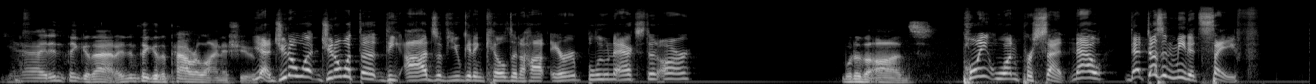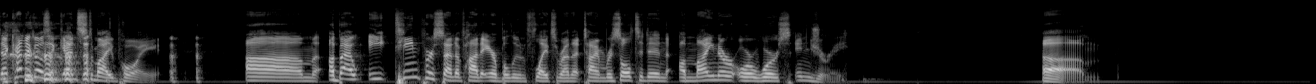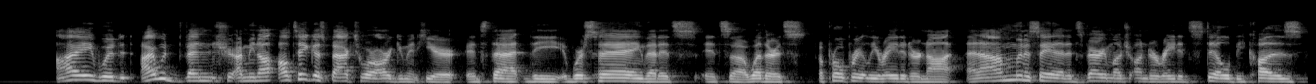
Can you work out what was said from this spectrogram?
Yeah, I didn't think of that. I didn't think of the power line issue. yeah. Do you know what? Do you know what the the odds of you getting killed in a hot air balloon accident are? What are the odds? 0.1 percent. Now that doesn't mean it's safe. That kind of goes against my point. Um, about 18% of hot air balloon flights around that time resulted in a minor or worse injury. Um, I would I would venture. I mean, I'll, I'll take us back to our argument here. It's that the we're saying that it's it's uh, whether it's appropriately rated or not, and I'm going to say that it's very much underrated still because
